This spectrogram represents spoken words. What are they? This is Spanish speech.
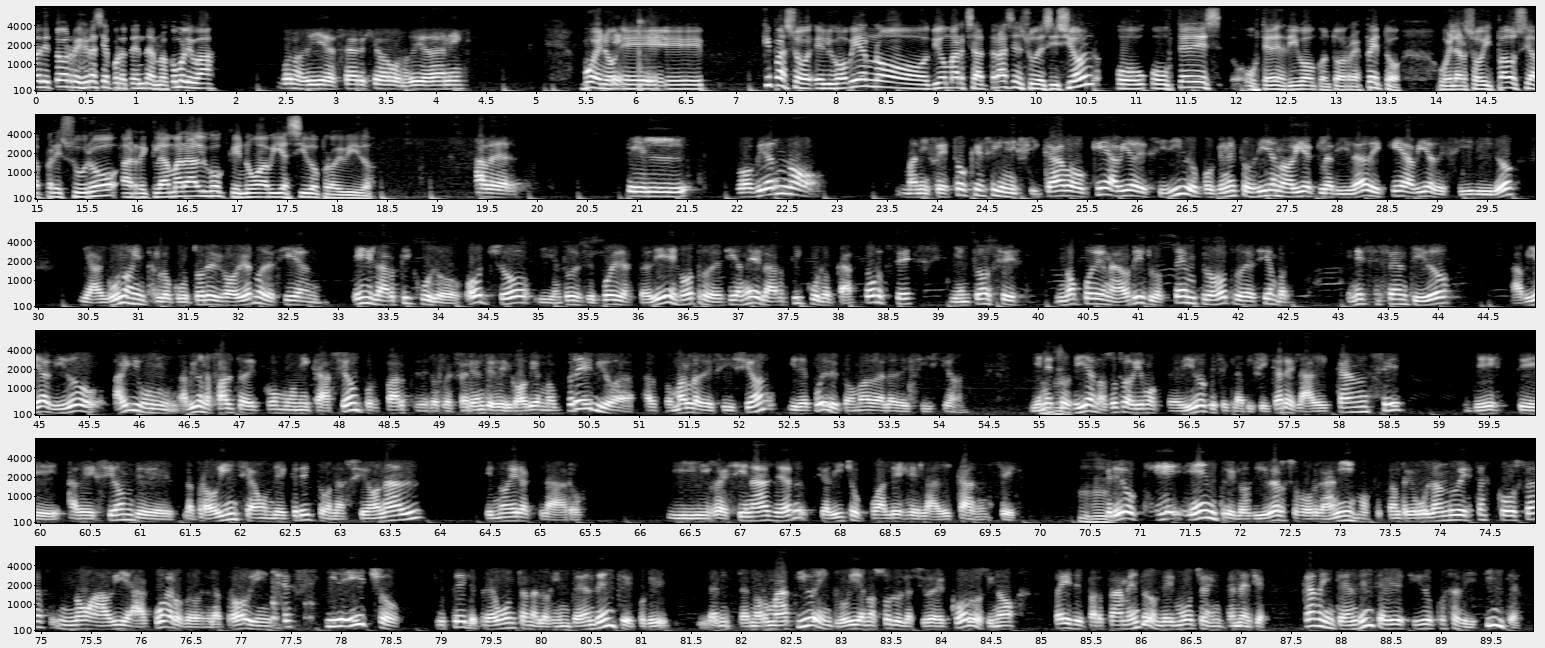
Padre Torres, gracias por atendernos. ¿Cómo le va? Buenos días, Sergio. Buenos días, Dani. Bueno, este- eh, ¿qué pasó? ¿El gobierno dio marcha atrás en su decisión o, o ustedes, ustedes digo con todo respeto, o el arzobispado se apresuró a reclamar algo que no había sido prohibido? A ver, el gobierno manifestó qué significaba o qué había decidido, porque en estos días no había claridad de qué había decidido, y algunos interlocutores del gobierno decían, es el artículo 8 y entonces se puede hasta 10, otros decían es el artículo 14 y entonces no pueden abrir los templos, otros decían, bueno, en ese sentido había habido, hay un, había una falta de comunicación por parte de los referentes del gobierno previo a, a tomar la decisión y después de tomada la decisión. Y en estos días nosotros habíamos pedido que se clarificara el alcance de este adhesión de la provincia a un decreto nacional que no era claro. Y recién ayer se ha dicho cuál es el alcance. Creo que entre los diversos organismos que están regulando estas cosas no había acuerdo en la provincia y de hecho, si ustedes le preguntan a los intendentes, porque la, la normativa incluía no solo la ciudad de Córdoba, sino seis departamentos donde hay muchas intendencias. Cada intendente había decidido cosas distintas.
